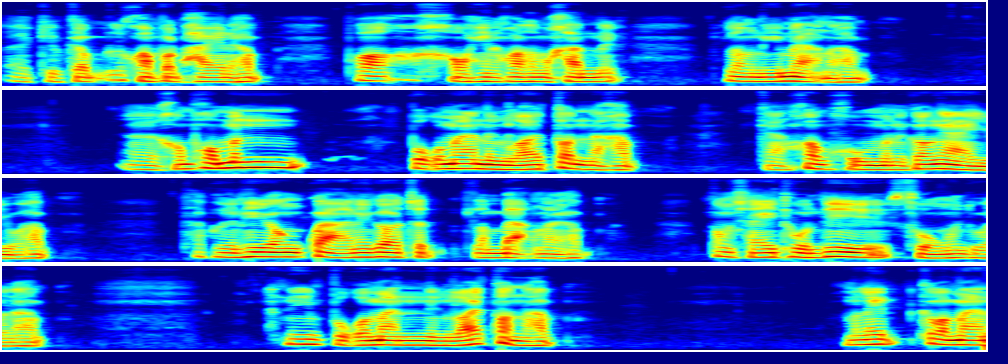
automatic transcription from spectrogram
เเกี่ยวกับเรื่องความปลอดภัยนะครับ เพราะเขาเห็นความสำคัญเรื่องนี้มากนะครับเอ่อของผมมันปลูกประมาณหนึ่งร้อยต้นนะครับ การควบคุมมันก็ง่ายอยู่ครับ ถ้าพื้นที่กว้างนี่ก็จะลำบากหน่อยครับ ต้องใช้ทุนที่สูงอยู่นะครับ อันนี้ปลูกประมาณหนึ่งร้อยต้นครับ เมล็ดก็ประมาณ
